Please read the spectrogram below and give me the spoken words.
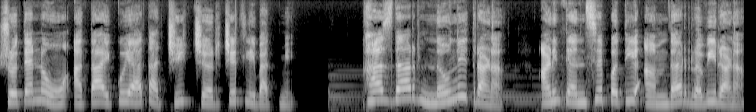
श्रोत्यांनो आता ऐकूयात आजची चर्चेतली बातमी. खासदार नवनीत राणा आणि त्यांचे पती आमदार रवी राणा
